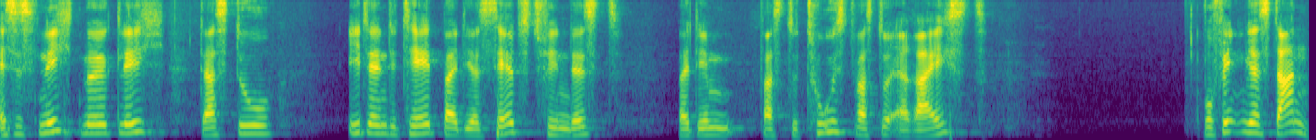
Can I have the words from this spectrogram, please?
Es ist nicht möglich, dass du Identität bei dir selbst findest, bei dem, was du tust, was du erreichst. Wo finden wir es dann?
